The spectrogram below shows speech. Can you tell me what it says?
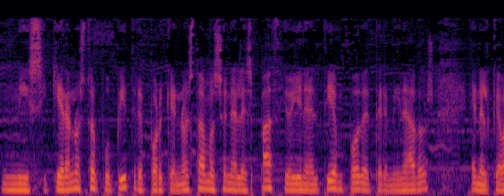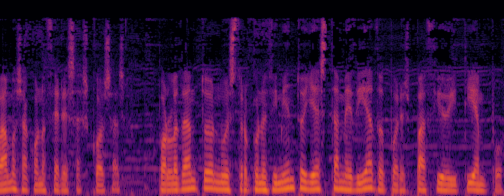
ni siquiera nuestro pupitre, porque no estamos en el espacio y en el tiempo determinados en el que vamos a conocer esas cosas. Por lo tanto, nuestro conocimiento ya está mediado por espacio y tiempo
